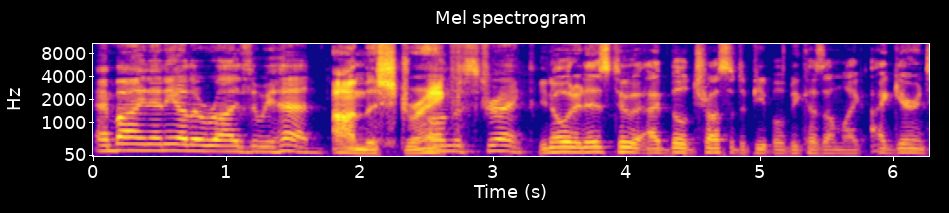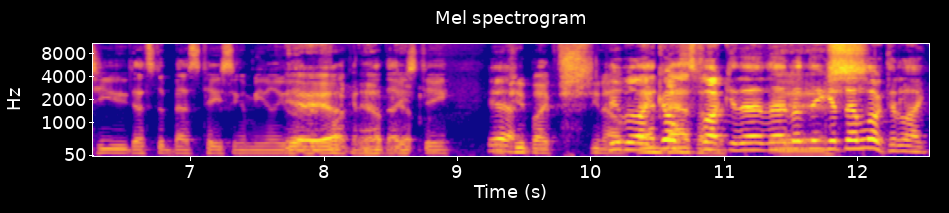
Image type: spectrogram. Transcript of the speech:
and buying any other rise that we had on the strength. on the strength. You know what it is too? I build trust with the people because I'm like, I guarantee you that's the best tasting amino you Yeah, ever yeah, fucking yep, had the yep. iced tea. Yeah. And people like, psh, you know, People are like, go fuck it. it. That, that, They get that look. They're like,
